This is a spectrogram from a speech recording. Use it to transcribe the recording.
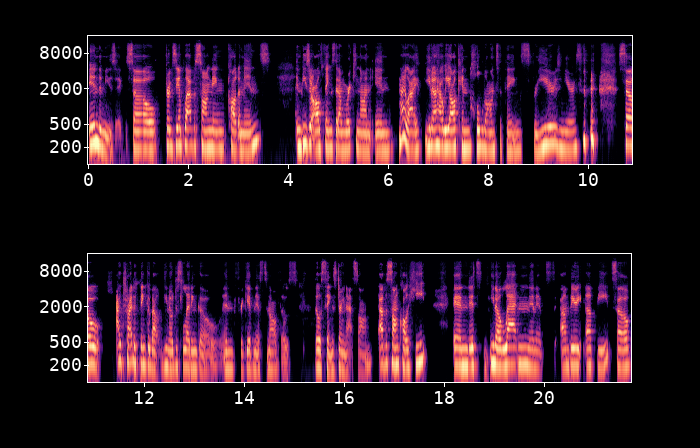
in the music. So for example i have a song named called amends and these are all things that i'm working on in my life. You know how we all can hold on to things for years and years? So i try to think about you know just letting go and forgiveness and all those those things during that song. I have a song called heat and it's you know latin and it's um, very upbeat. So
